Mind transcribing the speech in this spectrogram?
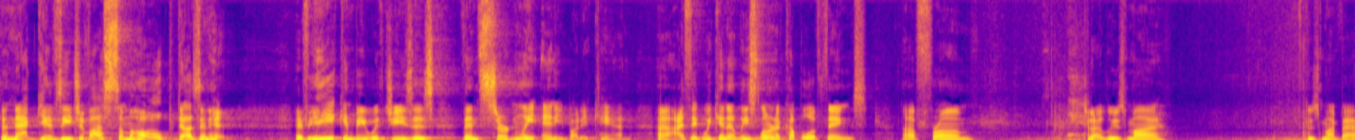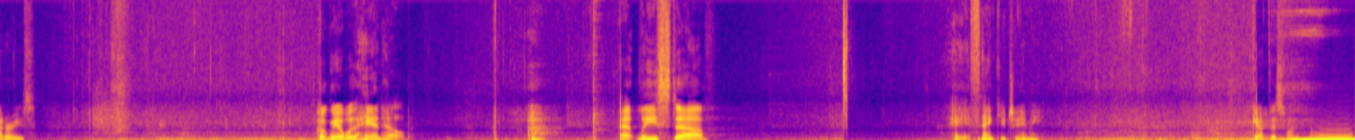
then that gives each of us some hope, doesn't it? If he can be with Jesus, then certainly anybody can. Uh, I think we can at least learn a couple of things uh, from. Did I lose my. Lose my batteries? Hook me up with a handheld. At least, uh, hey, thank you, Jamie. Got this one?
